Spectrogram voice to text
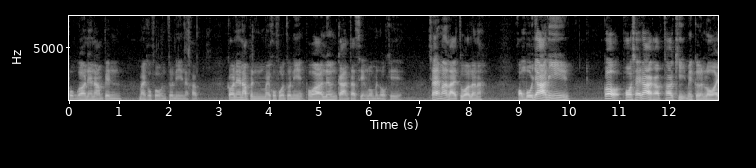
ผมก็แนะนำเป็นไมโครโฟนตัวนี้นะครับ ก็แนะนำเป็นไมโครโฟนตัวนี้ เพราะว่าเรื่องการตัดเสียงลมมันโอเค ใช้มาหลายตัวแล้วนะ ของโบย่านี่ก็พอใช้ได้ครับ ถ้าขี่ไม่เกินร้อย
